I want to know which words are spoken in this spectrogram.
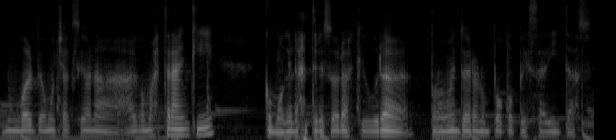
un golpe mucha acción a algo más tranqui, como que las tres horas que dura por momento eran un poco pesaditas.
